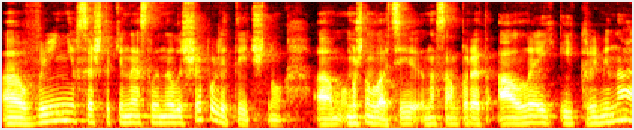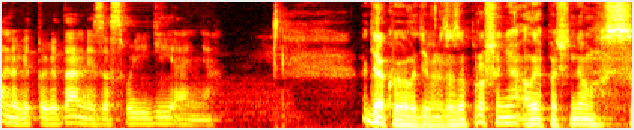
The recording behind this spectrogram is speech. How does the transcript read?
винні все ж таки несли не лише політичну можновладці насамперед, але й кримінальну відповідальність за свої діяння. Дякую, Володимир, за запрошення, але почнемо з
